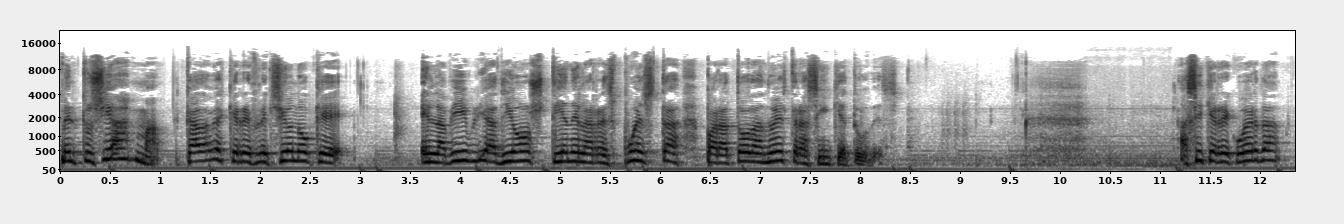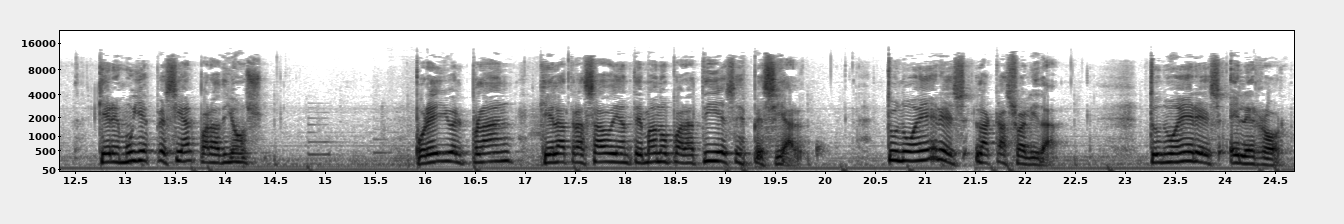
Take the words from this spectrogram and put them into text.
Me entusiasma cada vez que reflexiono que en la Biblia Dios tiene la respuesta para todas nuestras inquietudes. Así que recuerda que eres muy especial para Dios. Por ello el plan que Él ha trazado de antemano para ti es especial. Tú no eres la casualidad. Tú no eres el error.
